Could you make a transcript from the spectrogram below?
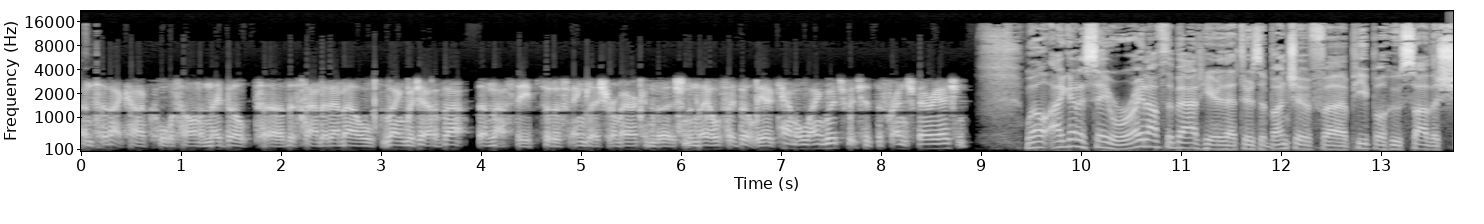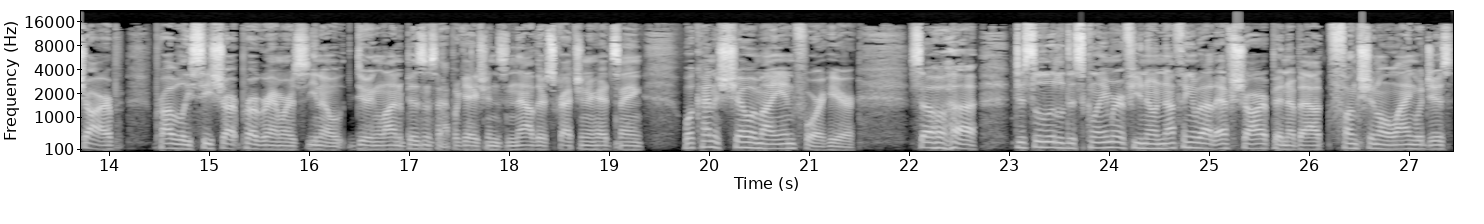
And so that kind of caught on, and they built uh, the standard ML language out of that. And that's the sort of English or American version. And they also built the OCaml language, which is the French variation. Well, I got to say right off the bat here that there's a bunch of uh, people who saw the Sharp, probably C Sharp programmers, you know, doing line of business applications, and now they're scratching their head saying, "What kind of show am I in for here?" So, uh, just a little disclaimer: if you know nothing about F Sharp and about languages.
